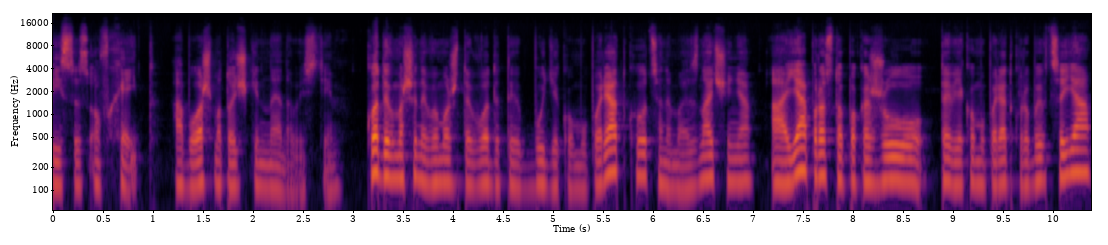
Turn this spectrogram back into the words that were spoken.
Pieces of Hate або шматочки ненависті. Коди в машини ви можете вводити в будь-якому порядку, це не має значення. А я просто покажу те, в якому порядку робив це я,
